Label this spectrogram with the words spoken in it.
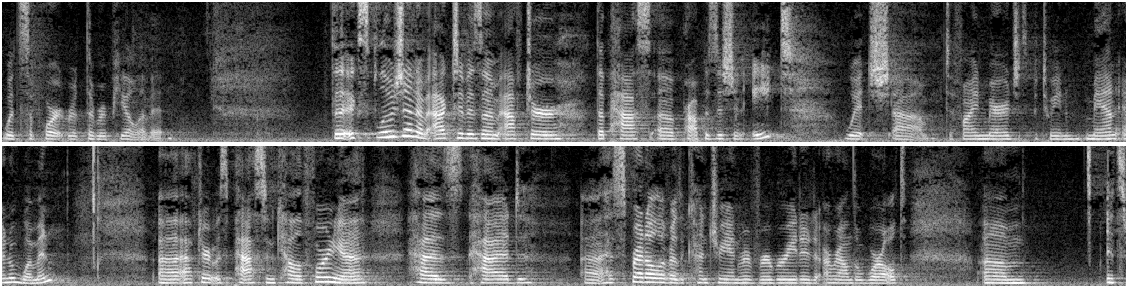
would support the repeal of it. The explosion of activism after the pass of Proposition 8, which um, defined marriage as between a man and a woman, uh, after it was passed in California, has had uh, has spread all over the country and reverberated around the world. Um, it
